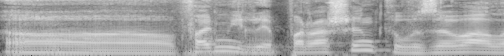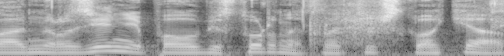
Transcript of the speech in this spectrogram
э, фамилия Порошенко вызывала омерзение по обе стороны Атлантического океана.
